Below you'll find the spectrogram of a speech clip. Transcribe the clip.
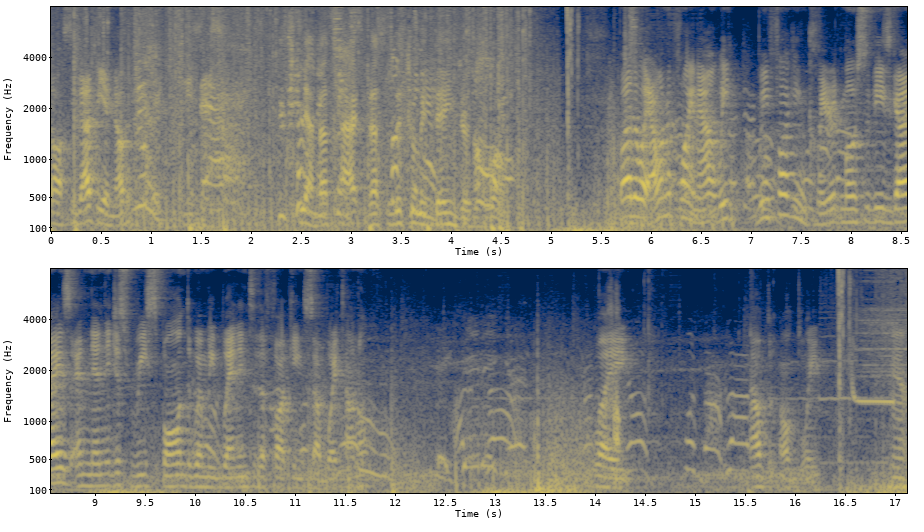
Oh, see, that'd be another thing. Jesus. Yeah, that's act- that's literally dangerous as well. By the way, I want to point out we we fucking cleared most of these guys, and then they just respawned when we went into the fucking subway tunnel. Like, I'll I'll bleep. Yeah.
